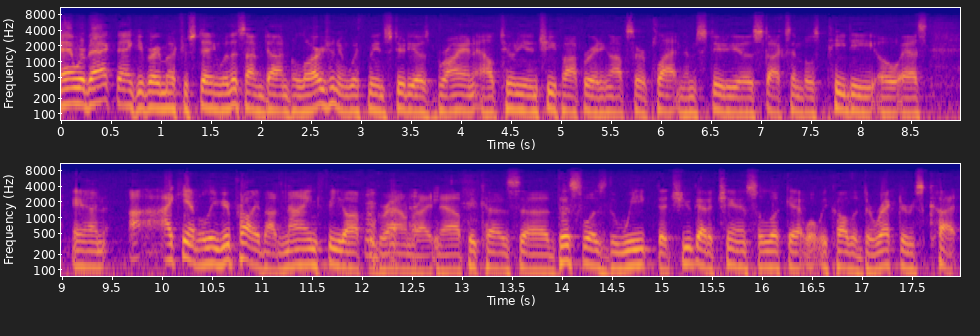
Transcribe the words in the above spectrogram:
And we're back. Thank you very much for staying with us. I'm Don Baillargeon, and with me in studio is Brian Altounian, Chief Operating Officer of Platinum Studios, stock symbols PDOS. And I, I, can't believe you're probably about nine feet off the ground right now because uh, this was the week that you got a chance to look at what we call the director's cut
